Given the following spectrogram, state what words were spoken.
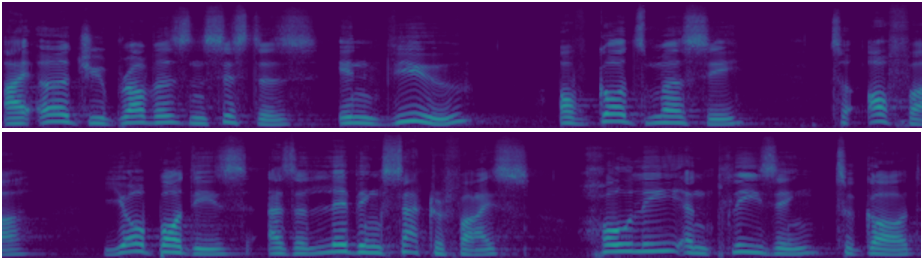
I urge you, brothers and sisters, in view of God's mercy, to offer your bodies as a living sacrifice, holy and pleasing to God.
